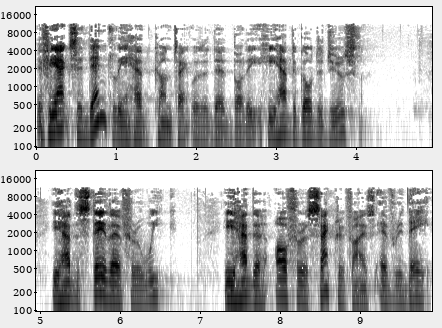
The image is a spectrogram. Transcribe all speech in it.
if he accidentally had contact with a dead body, he had to go to Jerusalem. He had to stay there for a week. He had to offer a sacrifice every day.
